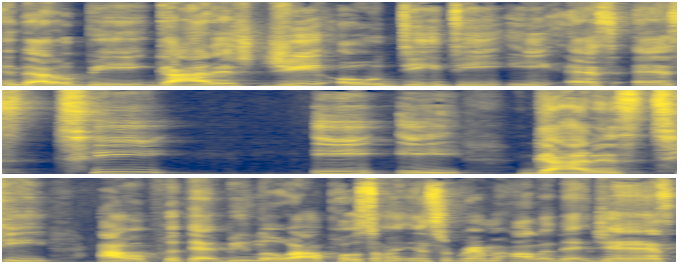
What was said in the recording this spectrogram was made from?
And that'll be Goddess, G O D D E S S T E E. Goddess T. I will put that below. I'll post on Instagram and all of that jazz.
